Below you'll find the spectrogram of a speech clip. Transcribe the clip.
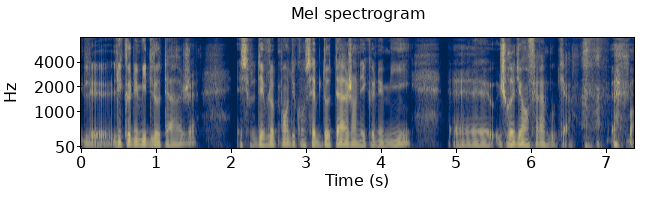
l'économie de l'otage et sur le développement du concept d'otage en économie. Euh, J'aurais dû en faire un bouquin Bon.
